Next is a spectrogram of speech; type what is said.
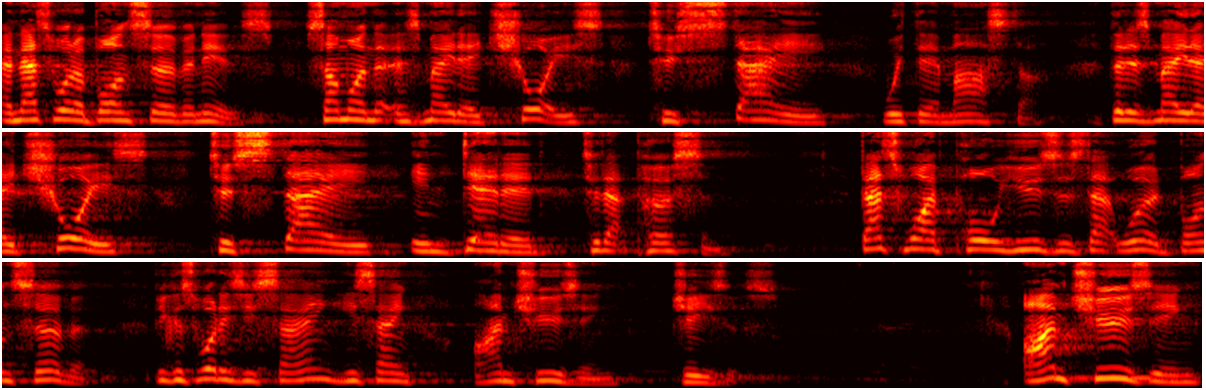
And that's what a bondservant is someone that has made a choice to stay with their master, that has made a choice to stay indebted to that person. That's why Paul uses that word, bondservant. Because what is he saying? He's saying, I'm choosing Jesus. I'm choosing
